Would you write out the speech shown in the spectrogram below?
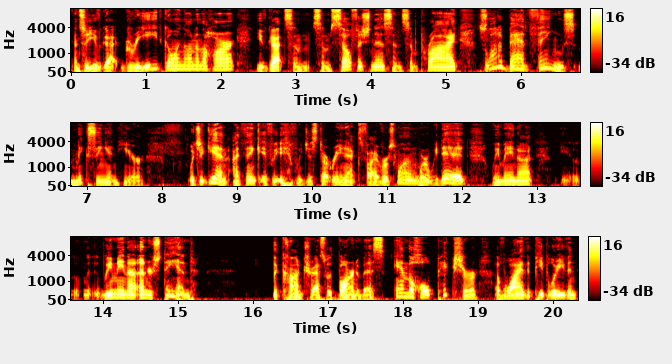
And so you've got greed going on in the heart, you've got some some selfishness and some pride. There's a lot of bad things mixing in here. Which again, I think if we if we just start reading Acts five verse one, where we did, we may not we may not understand the contrast with Barnabas and the whole picture of why the people are even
